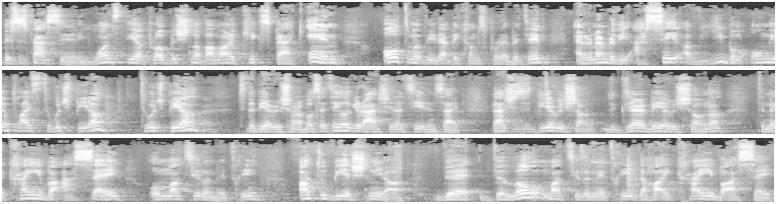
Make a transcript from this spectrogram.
This is fascinating. Once the prohibition of Almana kicks back in, ultimately that becomes prohibited. And remember, the assay of Yibum only applies to which Bia? To which Bia? To the Bia. But let's take a look at Rashi. Let's see it inside. Rashi says Bia Rishona, the Gzer Bia to Mekayim Ba'asei Umatzi Lemitri, Atu Bia the the low matzilemetri, the ha'ikayi ba'asei.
